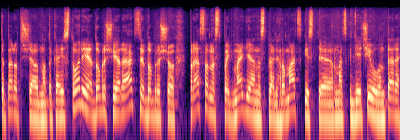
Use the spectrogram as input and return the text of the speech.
Тепер от ще одна така історія. Добре, що є реакція. Добре, що преса не спить, медіа не сплять, громадськість, е, громадські діячі, волонтери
